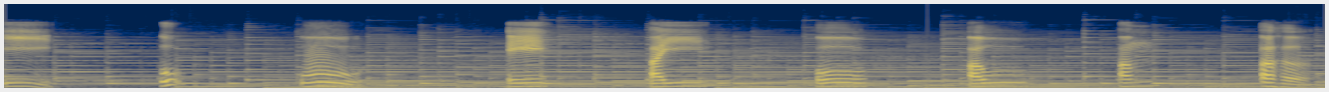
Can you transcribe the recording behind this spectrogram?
ई उ U A I O Au Am Aha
